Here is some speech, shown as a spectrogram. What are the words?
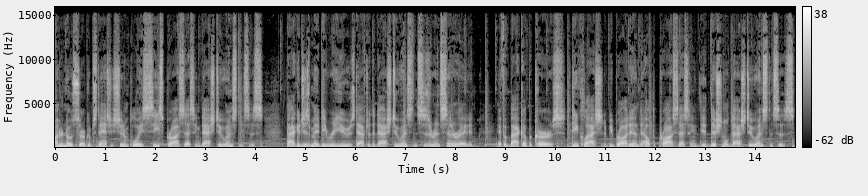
Under no circumstances should employees cease processing Dash 2 instances. Packages may be reused after the Dash 2 instances are incinerated. If a backup occurs, D class is to be brought in to help the processing of the additional Dash 2 instances.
